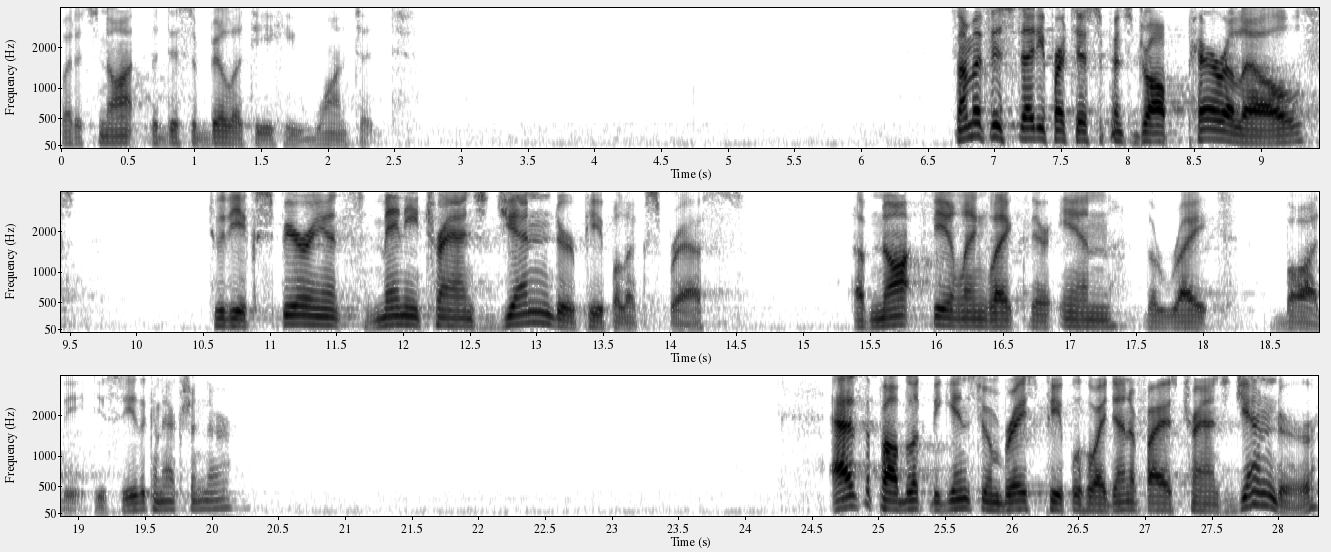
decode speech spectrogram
but it's not the disability he wanted. Some of his study participants draw parallels to the experience many transgender people express of not feeling like they're in the right body. Do you see the connection there? As the public begins to embrace people who identify as transgender,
